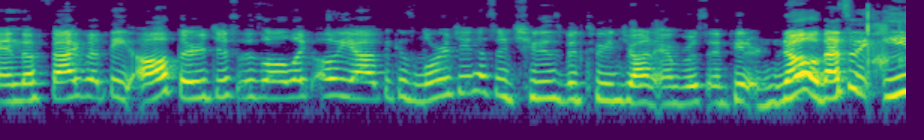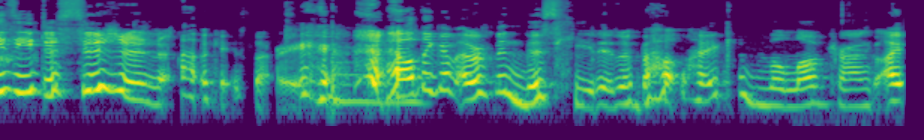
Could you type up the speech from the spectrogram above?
and the fact that the author just is all like, "Oh yeah," because Lara Jean has to choose between John Ambrose and Peter. No, that's an easy decision. Okay, sorry. I don't think I've ever been this heated about like the love triangle. I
